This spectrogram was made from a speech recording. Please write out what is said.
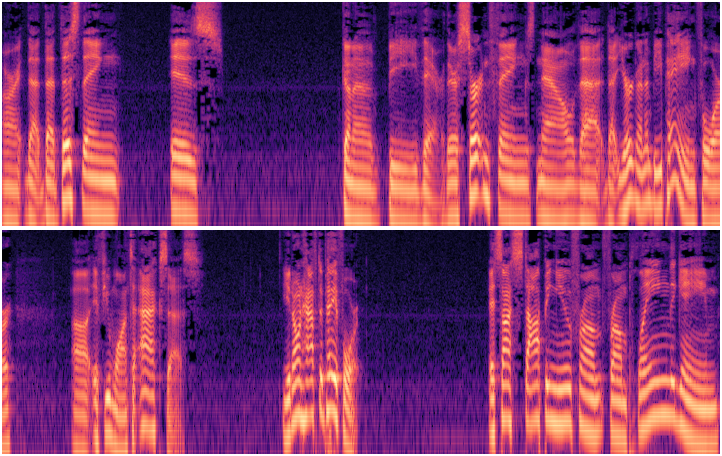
all right that that this thing is gonna be there there are certain things now that that you're gonna be paying for uh, if you want to access. You don't have to pay for it. It's not stopping you from from playing the game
